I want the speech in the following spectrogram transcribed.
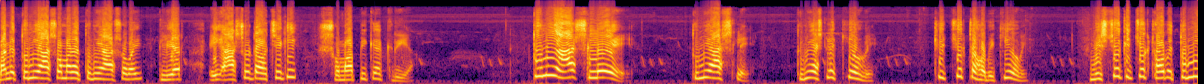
মানে তুমি আসো মানে তুমি আসো ভাই ক্লিয়ার এই আসোটা হচ্ছে কি? সমাপিকা ক্রিয়া। তুমি আসলে তুমি আসলে তুমি আসলে কি হবে? কিচ্ছু একটা হবে, কি হবে? নিশ্চয়ই কিছু একটা হবে। তুমি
